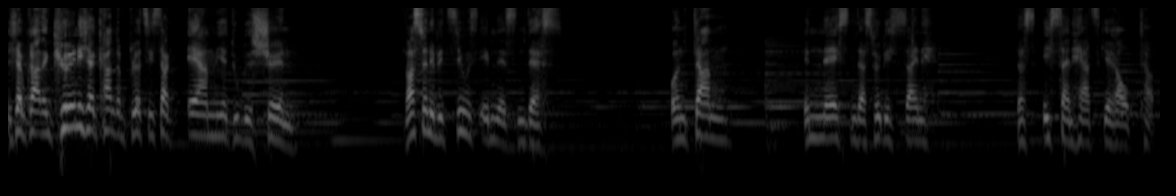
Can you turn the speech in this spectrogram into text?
ich habe gerade einen König erkannt und plötzlich sagt er mir, du bist schön. Was für eine Beziehungsebene ist denn das? und dann im nächsten, dass wirklich sein, dass ich sein Herz geraubt habe.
